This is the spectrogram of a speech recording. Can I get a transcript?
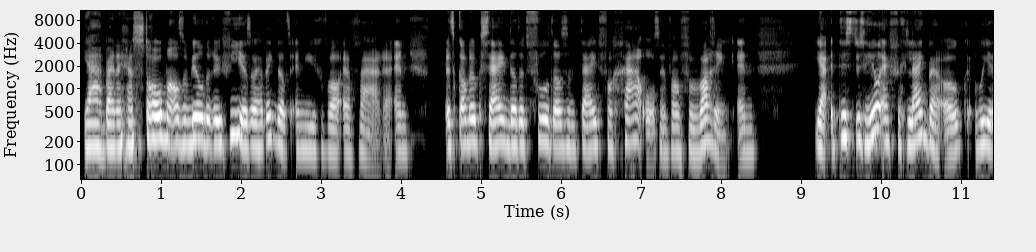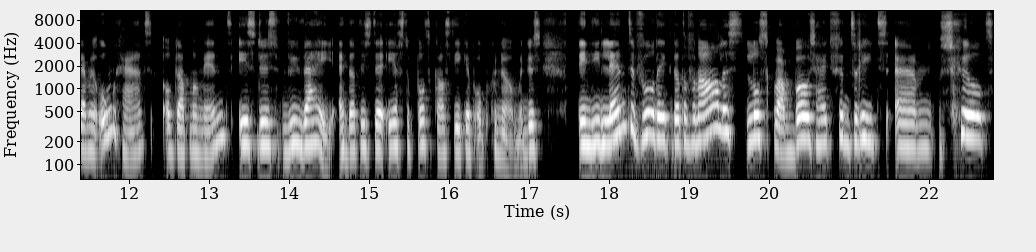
ja, bijna gaan stromen als een wilde rivier. Zo heb ik dat in ieder geval ervaren. En het kan ook zijn dat het voelt als een tijd van chaos en van verwarring. En ja, het is dus heel erg vergelijkbaar ook hoe je daarmee omgaat op dat moment, is dus wie wij. En dat is de eerste podcast die ik heb opgenomen. Dus in die lente voelde ik dat er van alles loskwam: boosheid, verdriet, um, schuld.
